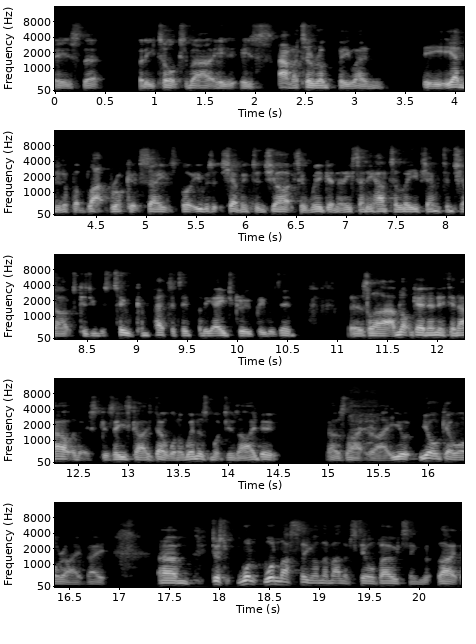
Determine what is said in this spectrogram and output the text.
is that when he talks about his, his amateur rugby when he, he, ended up at Blackbrook at Saints, but he was at Shevington Sharks in Wigan, and he said he had to leave Shevington Sharks because he was too competitive for the age group he was in. It was like, I'm not getting anything out of this because these guys don't want to win as much as I do. I was like, right, you, you'll go all right, mate. Um, just one one last thing on the Man of Steel voting. Like,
